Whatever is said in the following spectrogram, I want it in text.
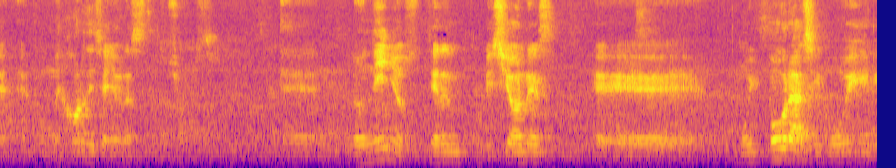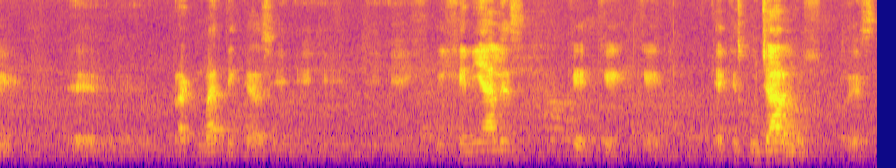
eh, un mejor diseño de las instituciones. Eh, los niños tienen visiones eh, muy puras y muy eh, pragmáticas y, geniales que, hay que escucharlos este,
